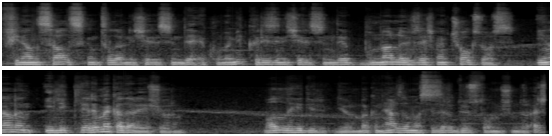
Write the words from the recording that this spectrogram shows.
finansal sıkıntıların içerisinde, ekonomik krizin içerisinde bunlarla yüzleşmek çok zor. İnanın iliklerime kadar yaşıyorum. Vallahi di- diyorum bakın her zaman sizlere dürüst olmuşumdur.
